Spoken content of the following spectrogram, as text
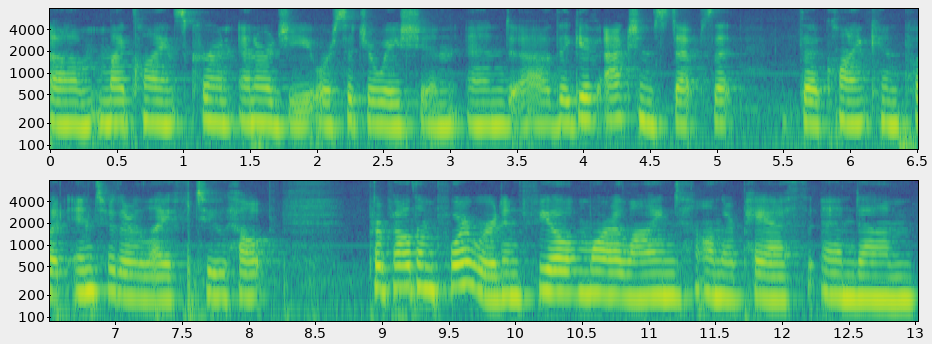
um, my client's current energy or situation, and uh, they give action steps that the client can put into their life to help propel them forward and feel more aligned on their path. And um,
